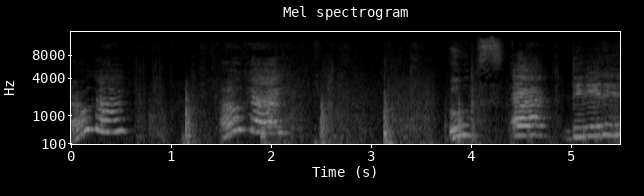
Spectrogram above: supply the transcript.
Okay. Okay. Oops, I did it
